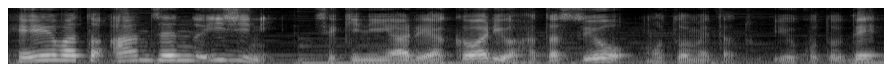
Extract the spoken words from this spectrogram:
平和と安全の維持に責任ある役割を果たすよう求めたということで、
